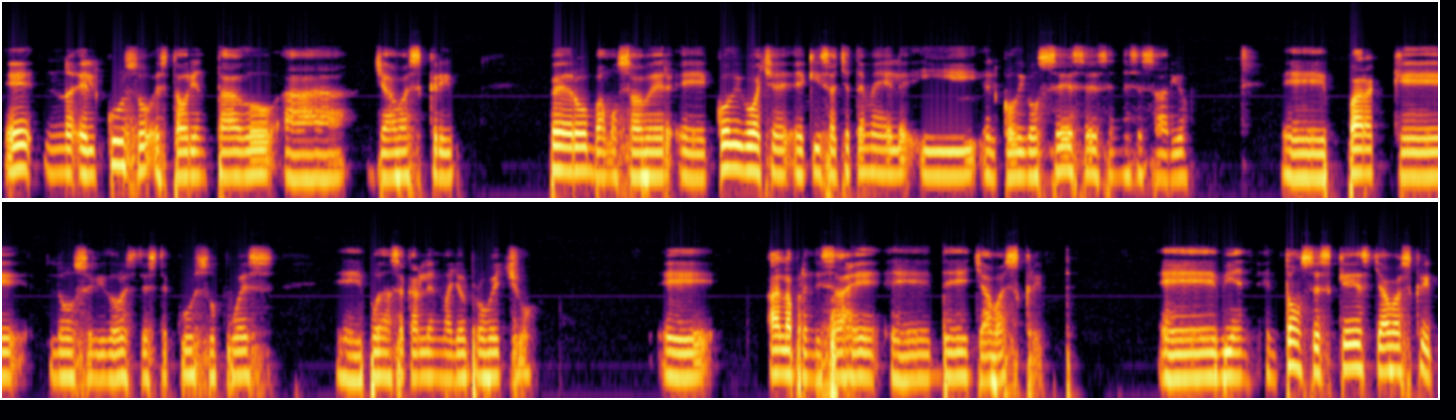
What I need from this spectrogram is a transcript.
Eh, el curso está orientado a JavaScript pero vamos a ver código XHTML y el código CSS necesario para que los seguidores de este curso pues puedan sacarle el mayor provecho al aprendizaje de JavaScript. bien, entonces, ¿qué es JavaScript?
